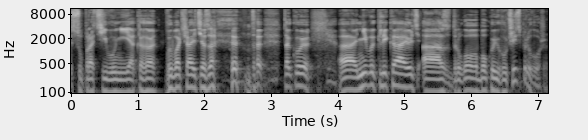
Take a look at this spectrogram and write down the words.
супраціву ніякага. Выбачайце за такое не выклікаюць а з другого боку і гучыць прыгожа.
